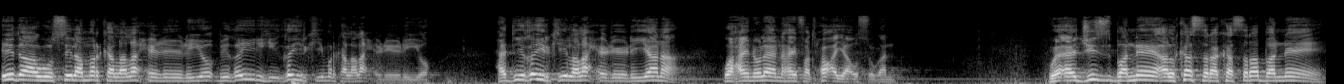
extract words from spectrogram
Idaa wusila marka lala xidhiidhiyo bigayrihi gayrkii marka lala xidhiidhiyo. Haddii gayrkii lala xidhiidhiyana waxaynu leenahay fatxo ayaa u sugan. Waajiz banee alkasra kasra banee.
